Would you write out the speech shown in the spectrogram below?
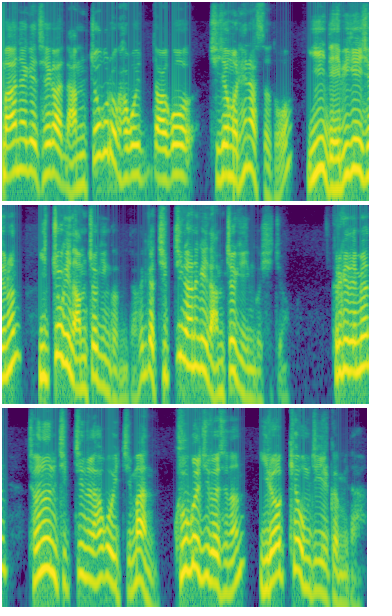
만약에 제가 남쪽으로 가고 있다고 지정을 해놨어도 이 내비게이션은 이쪽이 남쪽인 겁니다. 그러니까 직진하는 게 남쪽인 것이죠. 그렇게 되면 저는 직진을 하고 있지만 구글 지도에서는 이렇게 움직일 겁니다.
